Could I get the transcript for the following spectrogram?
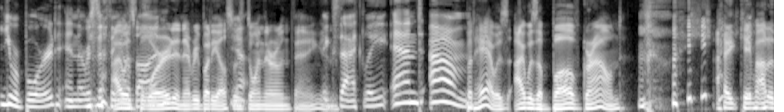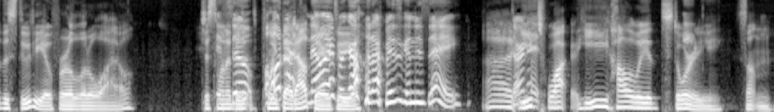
you were bored and there was nothing I was else on. bored, and everybody else was Yeah. doing their own thing. and- Exactly. And um But hey, I was I was above ground. I came out of the studio for a little while. Just wanted so- to point that on, out now there I to forgot what I was gonna say. Uh, Darn each it. wa- he Hollywood story something.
